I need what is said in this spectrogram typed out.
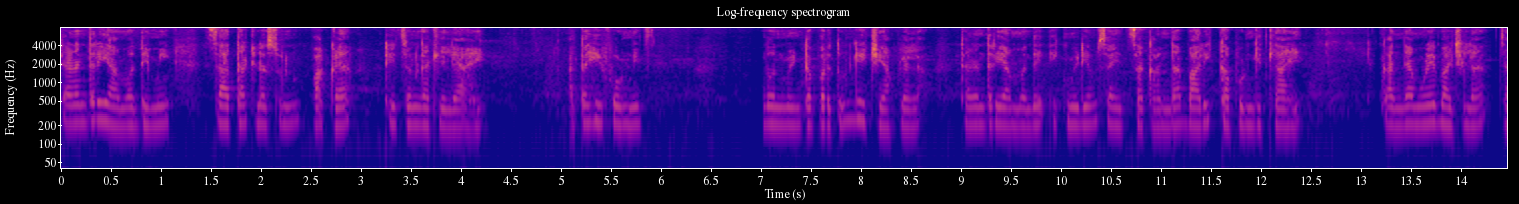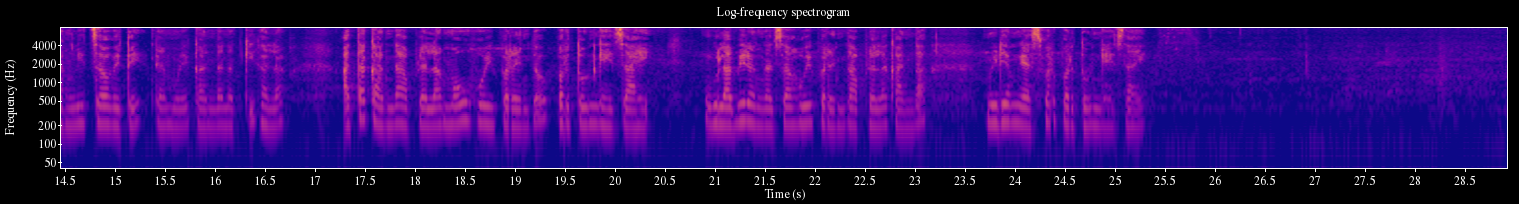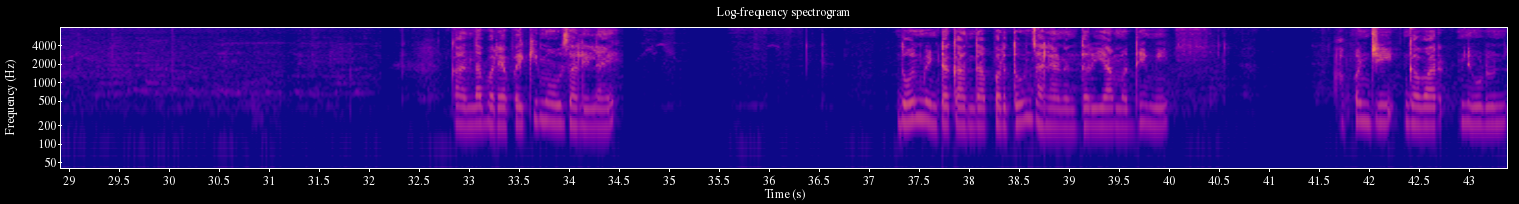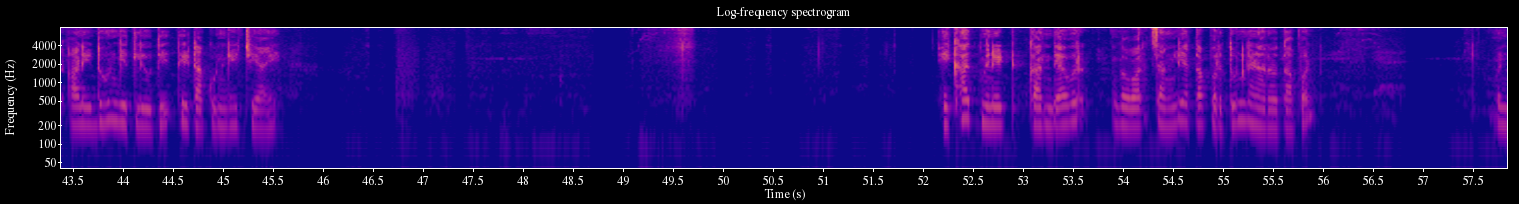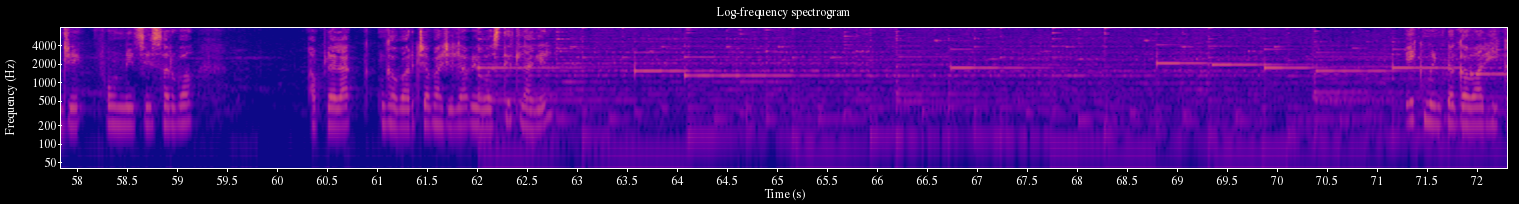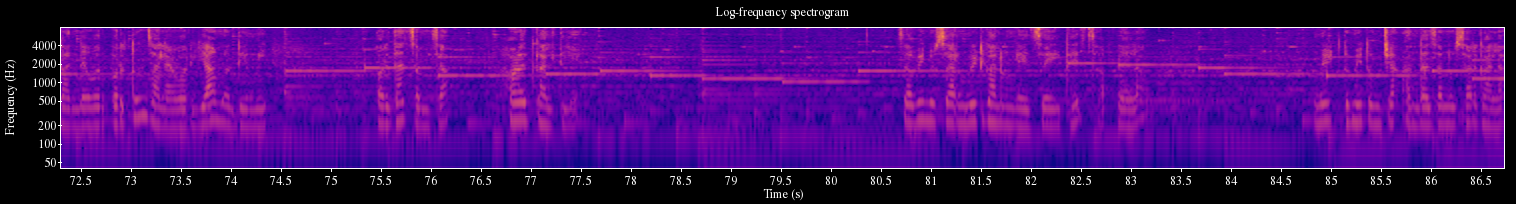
त्यानंतर यामध्ये मी सात आठ लसूण पाकळ्या ठेचून घातलेल्या आहे. आता ही फोडणीच दोन मिनटं परतून घ्यायची आपल्याला. त्यानंतर यामध्ये एक मीडियम साईजचा कांदा बारीक कापून घेतला आहे. कांद्यामुळे भाजीला चांगली चव येते त्यामुळे कांदा नक्की घाला. आता कांदा आपल्याला मऊ होईपर्यंत परतवून घ्यायचा आहे. गुलाबी रंगाचा होईपर्यंत आपल्याला कांदा मीडियम गॅसवर परतवून घ्यायचा आहे. कांदा बऱ्यापैकी मऊ झालेला आहे. दोन मिनटं कांदा परतवून झाल्यानंतर यामध्ये मी आपण जी गवार निवडून आणि धुवून घेतली होती ती टाकून घ्यायची आहे. एखाद मिनिट कांद्यावर गवार चांगली आता परतून घेणार आहोत आपण. म्हणजे फोडणीचे सर्व आपल्याला गवारच्या भाजीला व्यवस्थित लागेल. एक मिनटं गवार ही कांद्यावर परतून झाल्यावर यामध्ये मी अर्धा चमचा हळद घालतीये. चवीनुसार मीठ घालून घ्यायचं आहे इथेच आपल्याला. मीठ तुम्ही तुमच्या अंदाजानुसार घाला.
